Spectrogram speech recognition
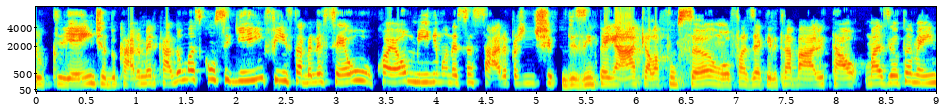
o cliente, educar o mercado, mas conseguir, enfim, estabelecer o, qual é o mínimo necessário para a gente desempenhar aquela função ou fazer aquele trabalho e tal. Mas eu também,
